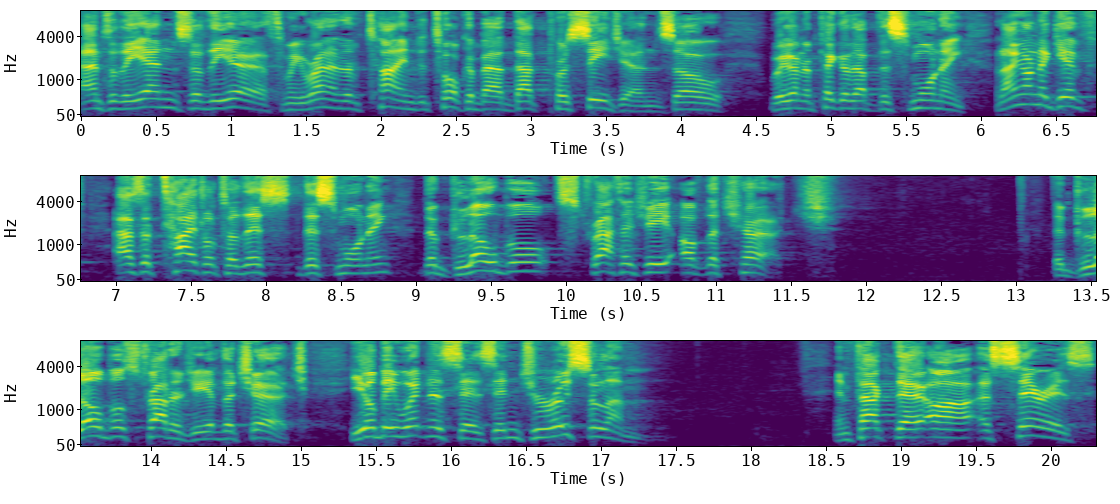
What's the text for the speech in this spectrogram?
and to the ends of the earth. And we ran out of time to talk about that procedure. And so we're going to pick it up this morning. And I'm going to give as a title to this this morning, The Global Strategy of the Church. The global strategy of the church. You'll be witnesses in Jerusalem. In fact, there are a series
